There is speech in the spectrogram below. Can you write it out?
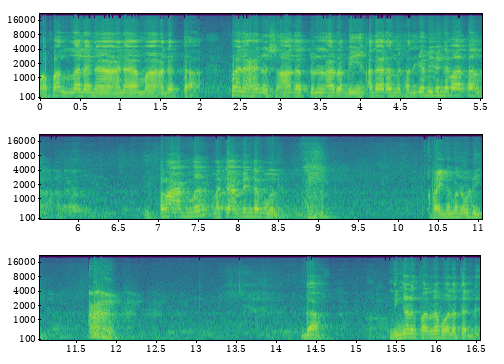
وفضلنا على ما عددت فنحن سعادة العربي അതായിരുന്നു ഖദീജ ബീവിൻ്റെ ഭാഗത്താണ് ഇപ്പറ അമ്മ മറ്റേ അമ്മിൻ്റെ മോന് അപ്പം അതിൻ്റെ മറുപടി ഇതാ നിങ്ങൾ പറഞ്ഞ പോലെ തന്നെ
